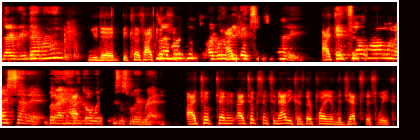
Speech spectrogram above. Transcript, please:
Did I read that wrong? You did because I took I Cin- would have I would I took- Cincinnati. I took It felt wrong when I said it, but I had I- to go with it because this is what I read. I took ten I took Cincinnati because they're playing the Jets this week.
